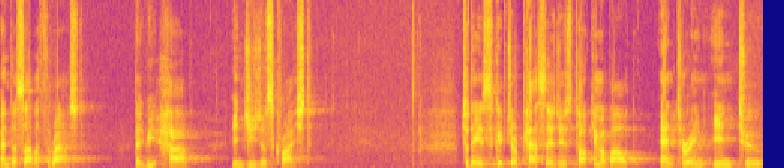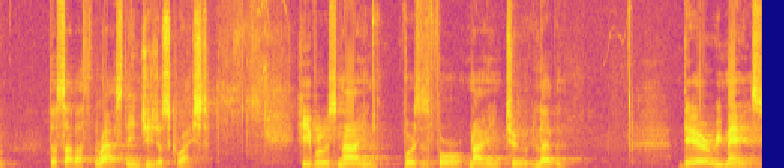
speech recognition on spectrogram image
and the Sabbath rest that we have in Jesus Christ. Today's scripture passage is talking about entering into the Sabbath rest in Jesus Christ. Hebrews 9, verses 4, 9 to 11. There remains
